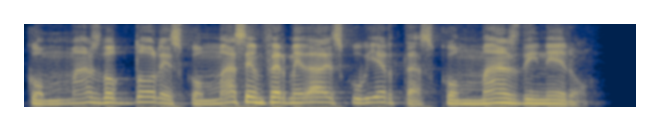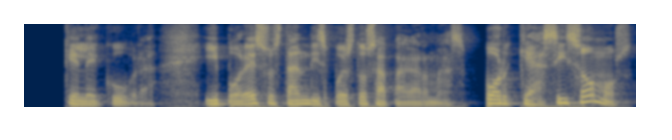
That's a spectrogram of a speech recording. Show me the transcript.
con más doctores, con más enfermedades cubiertas, con más dinero que le cubra. Y por eso están dispuestos a pagar más, porque así somos,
